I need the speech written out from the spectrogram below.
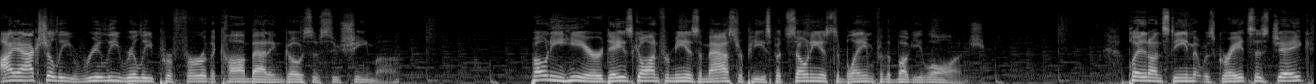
I actually really, really prefer the combat in Ghost of Tsushima. Pony here, Days Gone for me is a masterpiece, but Sony is to blame for the buggy launch. Played it on Steam, it was great, says Jake.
